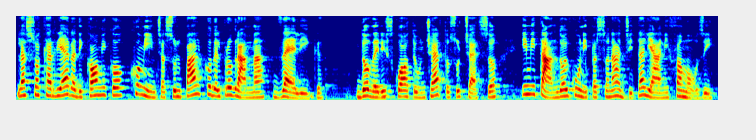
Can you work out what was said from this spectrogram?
la sua carriera di comico comincia sul palco del programma Zelig, dove riscuote un certo successo imitando alcuni personaggi italiani famosi.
